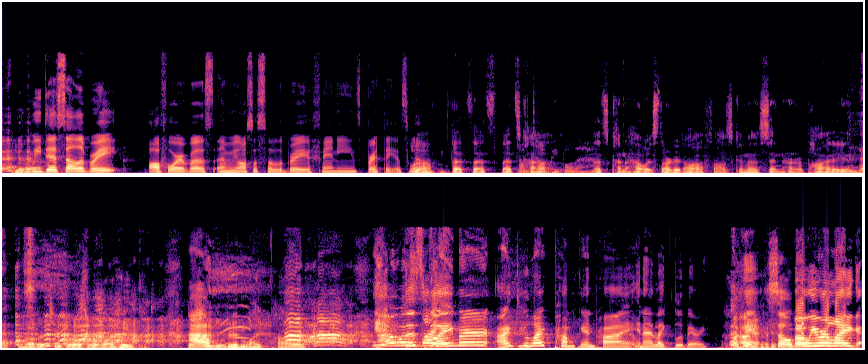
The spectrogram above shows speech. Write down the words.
yeah, We did celebrate all four of us, and we also celebrate Fanny's birthday as well. yeah. well. That's that's that's kind of that. that's kind of how it started off. I was gonna send her a pie, and the other two girls were like, "Does she even like pie?" Disclaimer: I do like pumpkin pie and I like blueberry. Okay, so But we were like,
